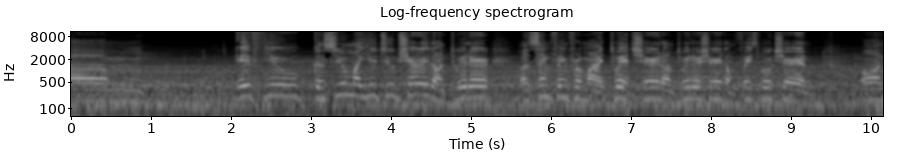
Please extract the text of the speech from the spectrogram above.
Um, if you consume my YouTube, share it on Twitter. Uh, same thing for my Twitch. Share it on Twitter. Share it on Facebook. Share it on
